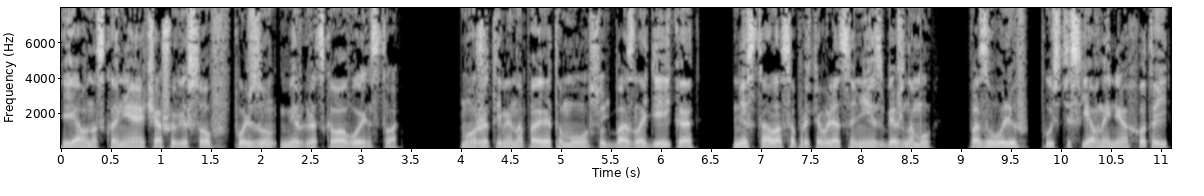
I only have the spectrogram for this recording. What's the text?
явно склоняя чашу весов в пользу мирградского воинства. Может, именно поэтому судьба злодейка не стала сопротивляться неизбежному, позволив, пусть и с явной неохотой,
